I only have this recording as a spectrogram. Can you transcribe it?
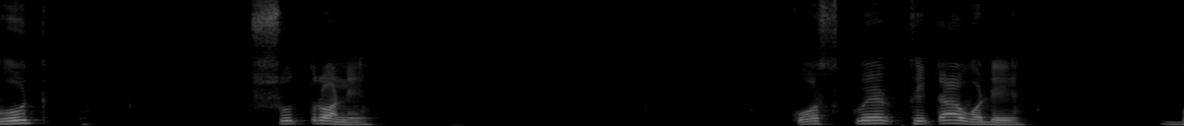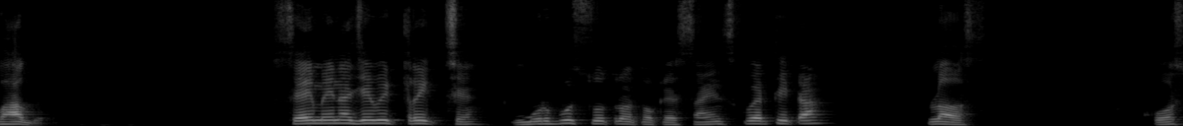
ભૂત સૂત્રોને કોસ્ક્વેર થીટા વડે ભાગો. સેમ એના જેવી ટ્રીક છે. મૂળભૂત સૂત્રો તો કે sine square theta plus cos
